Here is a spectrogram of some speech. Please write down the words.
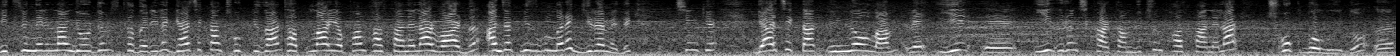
vitrinlerinden gördüğümüz kadarıyla gerçekten çok güzel tatlılar yapan pastaneler vardı. Ancak biz bunlara giremedik. Çünkü gerçekten ünlü olan ve iyi e, iyi ürün çıkartan bütün pastaneler çok doluydu. E,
